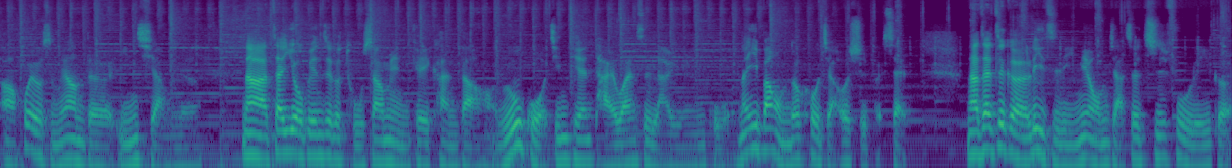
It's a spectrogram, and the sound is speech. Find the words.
啊会有什么样的影响呢？那在右边这个图上面，你可以看到哈，如果今天台湾是来源国，那一般我们都扣缴二十 percent。那在这个例子里面，我们假设支付了一个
